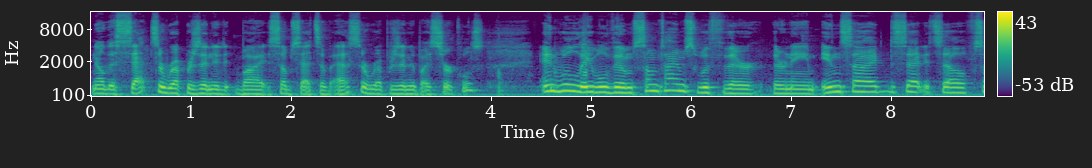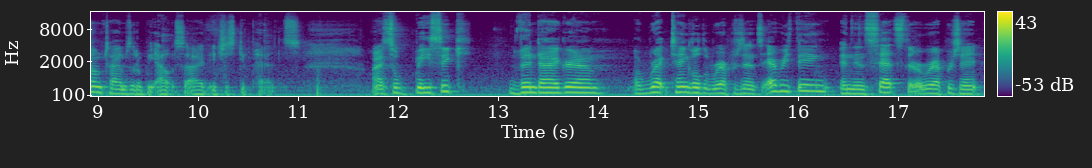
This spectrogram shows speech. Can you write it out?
Now the sets are represented by subsets of S, are represented by circles, and we'll label them sometimes with their, their name inside the set itself, sometimes it'll be outside, it just depends. All right, so basic Venn diagram, a rectangle that represents everything, and then sets that represent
